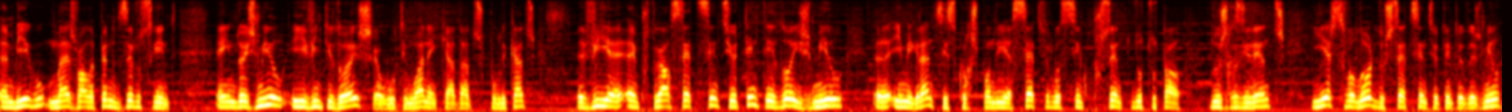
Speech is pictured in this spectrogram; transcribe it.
ambíguo, mas vale a pena dizer o seguinte: em 2022, é o último ano em que há dados publicados, havia em Portugal 782 mil uh, imigrantes, isso correspondia a 7,5% do total dos residentes, e este valor dos 782 mil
